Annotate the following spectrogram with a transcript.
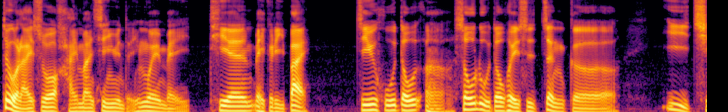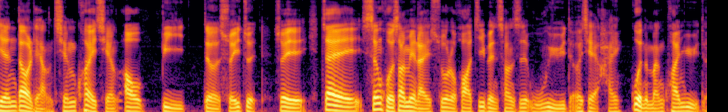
对我来说还蛮幸运的，因为每天每个礼拜几乎都呃收入都会是挣个一千到两千块钱澳币。的水准，所以在生活上面来说的话，基本上是无余的，而且还过得蛮宽裕的。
